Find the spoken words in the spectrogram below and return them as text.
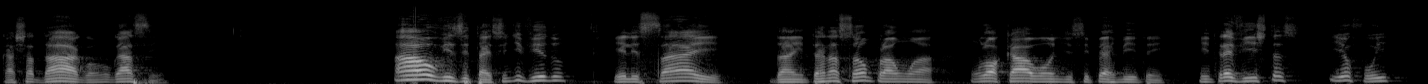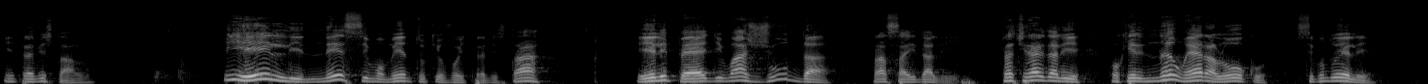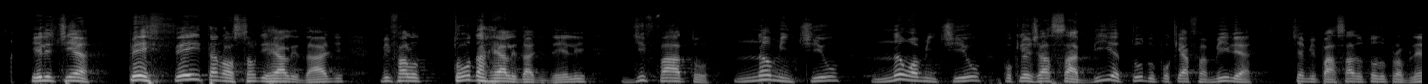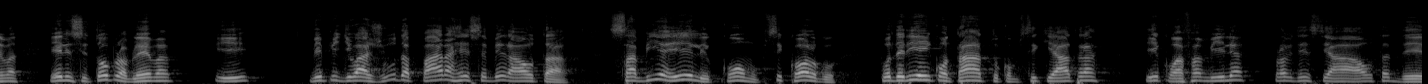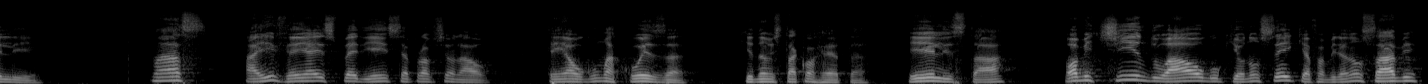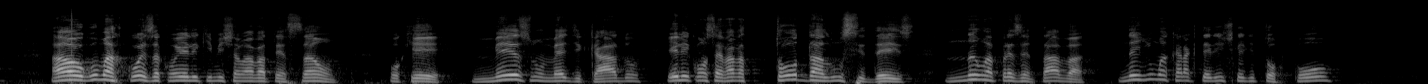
Caixa d'Água, um lugar assim. Ao visitar esse indivíduo, ele sai da internação para um local onde se permitem entrevistas e eu fui entrevistá-lo. E ele, nesse momento que eu vou entrevistar, ele pede uma ajuda para sair dali, para tirar ele dali, porque ele não era louco, segundo ele. Ele tinha perfeita noção de realidade, me falou toda a realidade dele, de fato, não mentiu, não omitiu, porque eu já sabia tudo, porque a família tinha me passado todo o problema. Ele citou o problema e me pediu ajuda para receber alta. Sabia ele, como psicólogo, poderia em contato com o psiquiatra e com a família providenciar a alta dele. Mas aí vem a experiência profissional tem alguma coisa que não está correta. Ele está omitindo algo que eu não sei, que a família não sabe. Há alguma coisa com ele que me chamava atenção, porque, mesmo medicado, ele conservava toda a lucidez, não apresentava nenhuma característica de torpor,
